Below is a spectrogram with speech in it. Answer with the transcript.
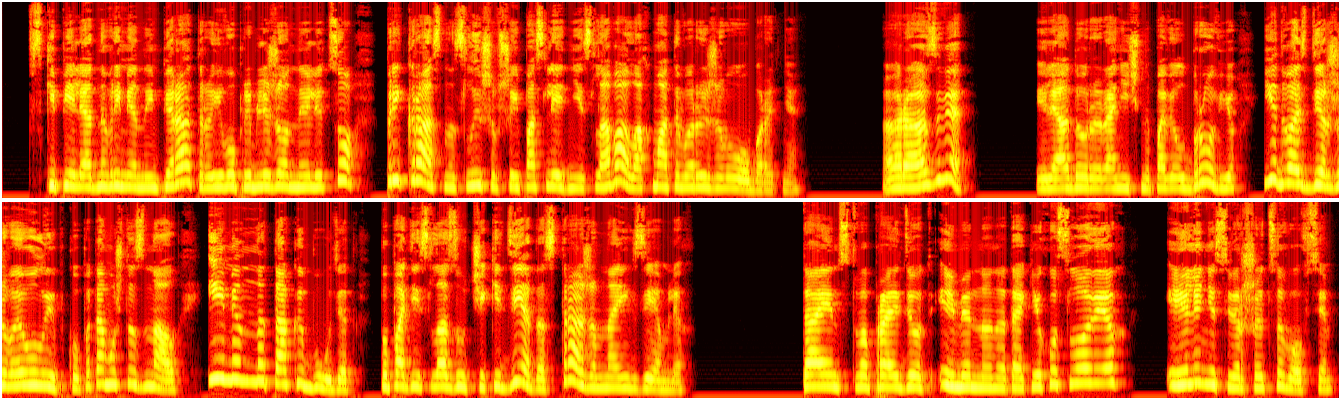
— вскипели одновременно император и его приближенное лицо, прекрасно слышавшие последние слова лохматого рыжего оборотня. «Разве?» Элеодор иронично повел бровью, едва сдерживая улыбку, потому что знал, именно так и будет, попадись лазутчики деда стражем на их землях. Таинство пройдет именно на таких условиях или не свершится вовсе.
